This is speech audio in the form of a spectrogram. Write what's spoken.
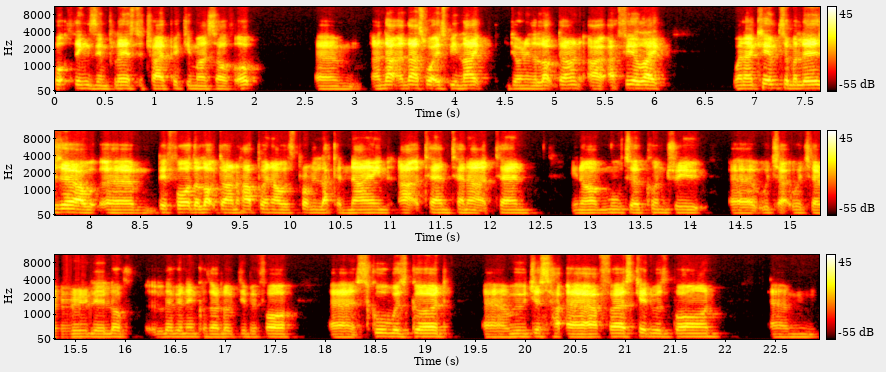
put things in place to try picking myself up. Um, and that and that's what it's been like during the lockdown. I, I feel like when I came to Malaysia I, um, before the lockdown happened, I was probably like a nine out of 10, 10 out of ten. You know, I moved to a country uh, which I, which I really love living in because I loved it before. Uh, school was good. Uh, we were just uh, our first kid was born. Um,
